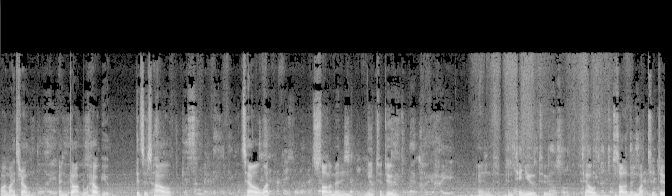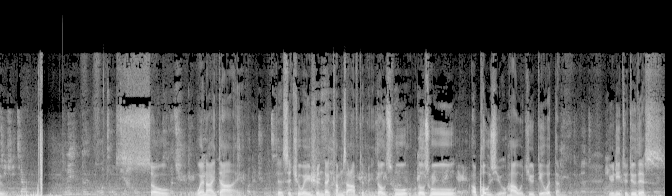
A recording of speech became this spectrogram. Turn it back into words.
on my throne, and God will help you. This is how tell what Solomon need to do and continue to tell Solomon what to do also when I die, the situation that comes after me, those who, those who oppose you, how would you deal with them? You need to do this.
